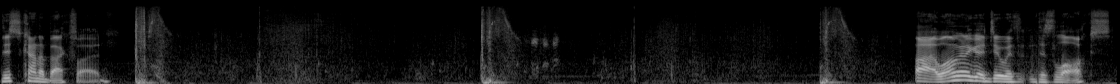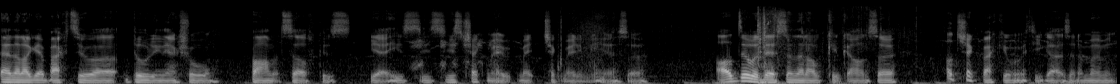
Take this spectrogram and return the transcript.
This kind of backfired. Alright, well I'm gonna go deal with this Lox and then I'll get back to uh, building the actual farm itself because yeah he's he's he's checkmate checkmating me here so I'll deal with this and then I'll keep going. So I'll check back in with you guys in a moment.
